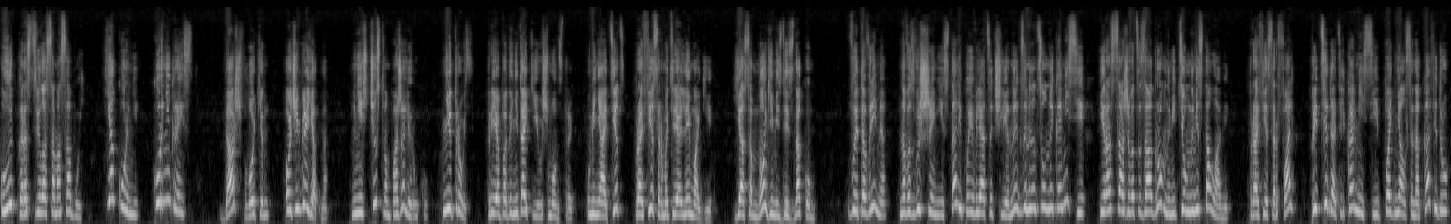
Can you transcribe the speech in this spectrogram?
Улыбка расцвела сама собой. Я Корни, Корни Грейс. Даш Флокин. Очень приятно. Мне с чувством пожали руку. Не трусь, преподы не такие уж монстры. У меня отец профессор материальной магии. Я со многими здесь знаком. В это время на возвышении стали появляться члены экзаменационной комиссии и рассаживаться за огромными темными столами. Профессор Фальк, председатель комиссии, поднялся на кафедру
